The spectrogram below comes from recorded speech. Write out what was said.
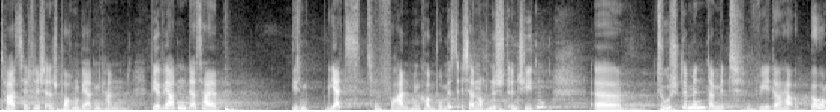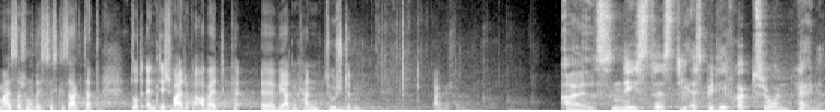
tatsächlich entsprochen werden kann. Wir werden deshalb diesem jetzt vorhandenen Kompromiss, ist ja noch nicht entschieden, äh, zustimmen, damit, wie der Herr Bürgermeister schon richtig gesagt hat, dort endlich weitergearbeitet äh, werden kann, zustimmen. Dankeschön. Als nächstes die SPD-Fraktion, Herr Engel.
